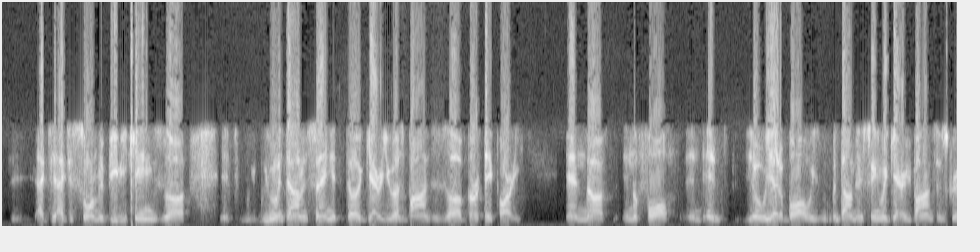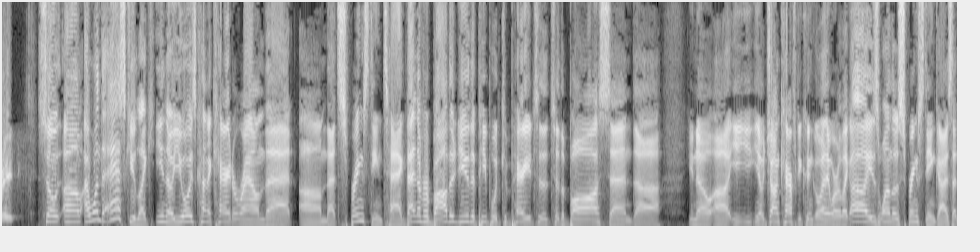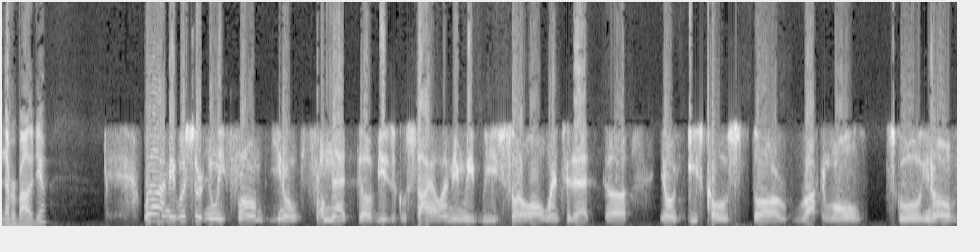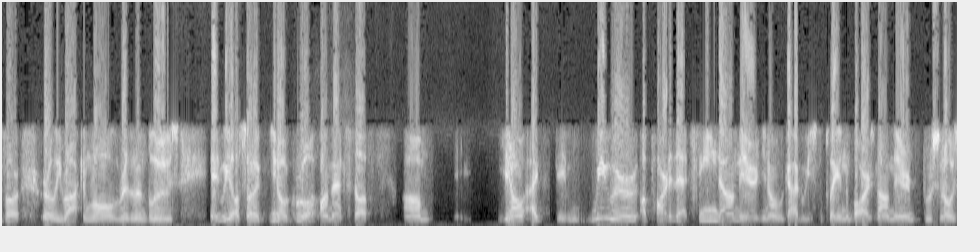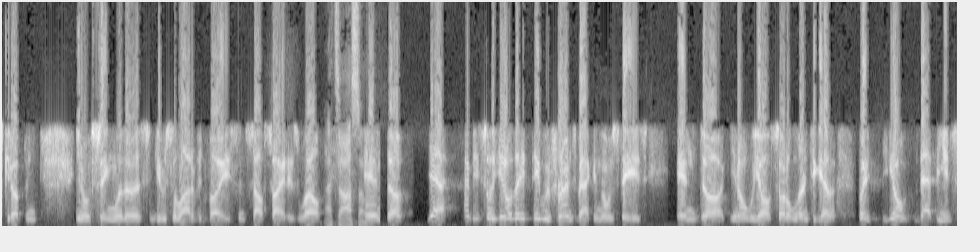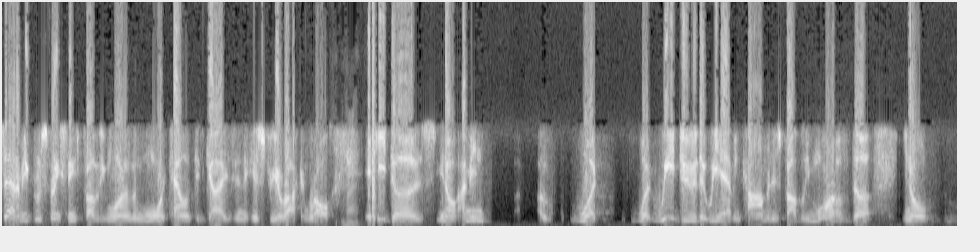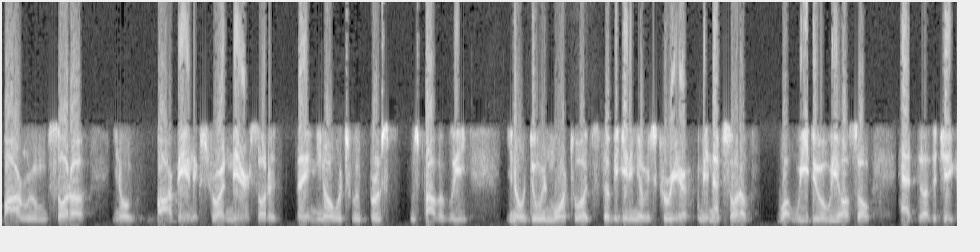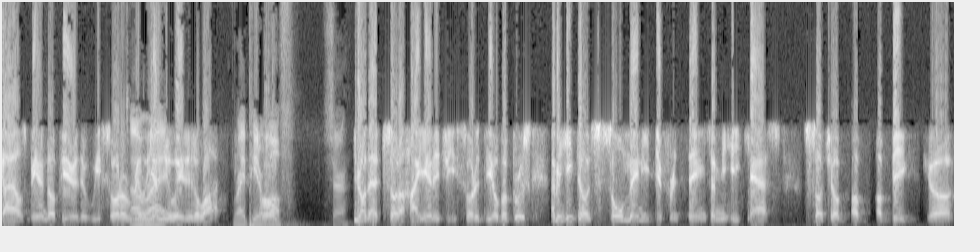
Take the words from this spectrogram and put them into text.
I, I just saw him at BB King's. Uh, it, we went down and sang at uh, Gary U.S. Bonds' uh, birthday party, and uh, in the fall, and, and you know we had a ball. We went down there singing with Gary Bonds. It was great. So um, I wanted to ask you, like, you know, you always kind of carried around that um, that Springsteen tag. That never bothered you that people would compare you to the, to the boss, and uh, you know, uh, you, you know, John Cafferty couldn't go anywhere. Like, oh, he's one of those Springsteen guys. That never bothered you. Well, I mean, we're certainly from you know from that uh, musical style. I mean, we we sort of all went to that uh, you know East Coast uh, rock and roll school, you know, of early rock and roll, rhythm and blues, and we all sort of you know grew up on that stuff. Um, you know, I we were a part of that scene down there. You know, God, we used to play in the bars down there, and Bruce would always get up and you know sing with us and give us a lot of advice, and Southside as well. That's awesome. And uh, yeah, I mean, so you know, they they were friends back in those days, and uh, you know, we all sort of learned together. But you know, that being said, I mean, Bruce Springsteen's probably one of the more talented guys in the history of rock and roll, Right. and he does. You know, I mean, uh, what what we do that we have in common is probably more of the, you know, barroom sort of, you know, bar band extraordinaire sort of thing. You know, which was Bruce was probably, you know, doing more towards the beginning of his career. I mean, that's sort of what we do. We also had uh, the J. Geils band up here that we sort of Oh, really right. emulated a lot Right, Peter Oh. Wolf. Sure. you know that sort of high energy sort of deal. But Bruce, I mean, he does so many different things. I mean, he casts such a a, a big uh,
